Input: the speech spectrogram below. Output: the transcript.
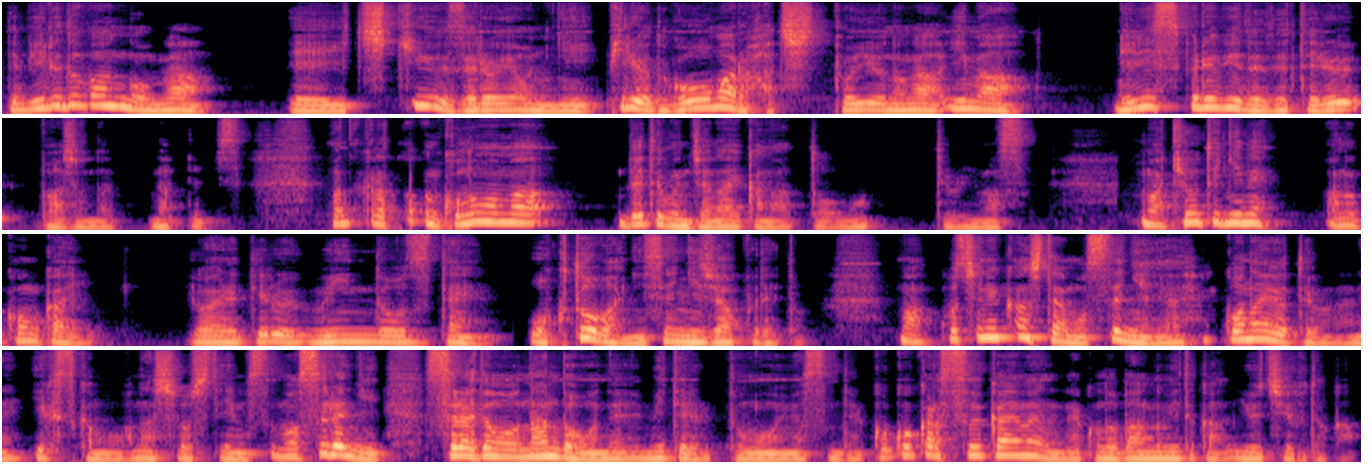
で、ビルド番号が、え19042ピリオド508というのが今、リリースプレビューで出てるバージョンになっています。だから多分このまま出てくるんじゃないかなと思っております。まあ基本的にね、あの今回言われている Windows 10 October 2020アップデート。まあ、こっちに関してはもうすでに変更内容というのはね、いくつかもお話をしています。もうすでにスライドも何度もね、見てると思いますんで、ここから数回前のね、この番組とか YouTube とか、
